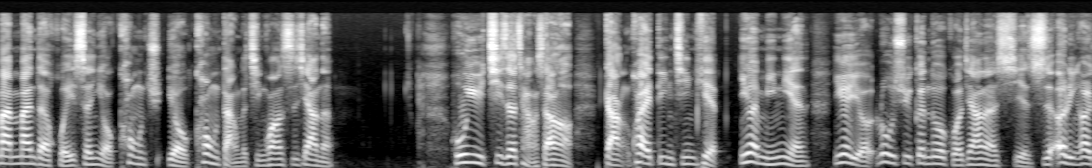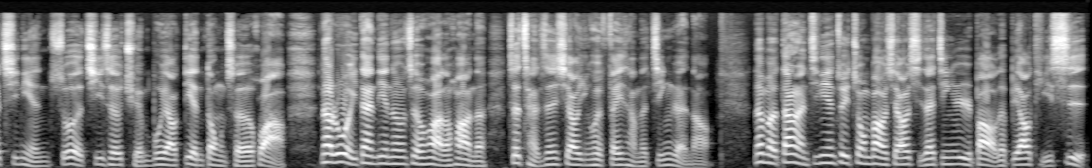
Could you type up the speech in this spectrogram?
慢慢的回升，有空有空档的情况之下呢。呼吁汽车厂商哦，赶快订晶片，因为明年，因为有陆续更多国家呢显示，二零二七年所有汽车全部要电动车化。那如果一旦电动车化的话呢，这产生效应会非常的惊人哦。那么当然，今天最重磅消息在《今日报》的标题是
